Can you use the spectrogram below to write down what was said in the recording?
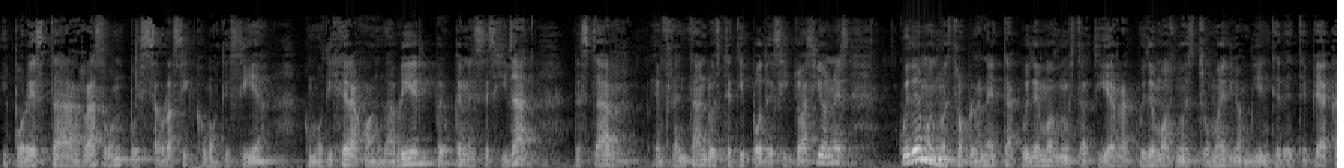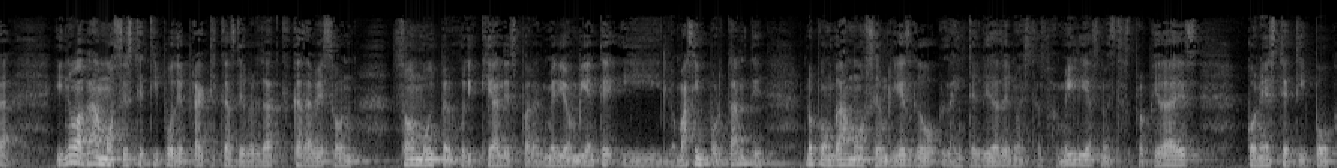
y por esta razón, pues ahora sí, como decía, como dijera Juan Gabriel, pero qué necesidad de estar enfrentando este tipo de situaciones. Cuidemos nuestro planeta, cuidemos nuestra tierra, cuidemos nuestro medio ambiente de Tepeaca y no hagamos este tipo de prácticas de verdad que cada vez son, son muy perjudiciales para el medio ambiente y lo más importante, no pongamos en riesgo la integridad de nuestras familias, nuestras propiedades con este tipo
